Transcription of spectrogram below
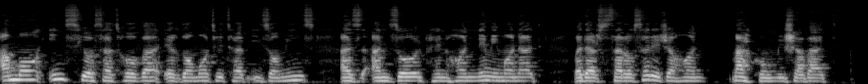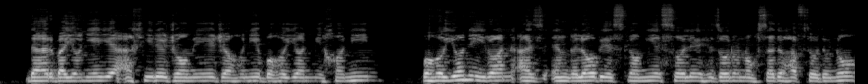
اما این سیاست ها و اقدامات تبعیض‌آمیز از انظار پنهان نمیماند و در سراسر جهان محکوم می شود در بیانیه اخیر جامعه جهانی بهایان می‌خوانیم بهایان ایران از انقلاب اسلامی سال 1979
